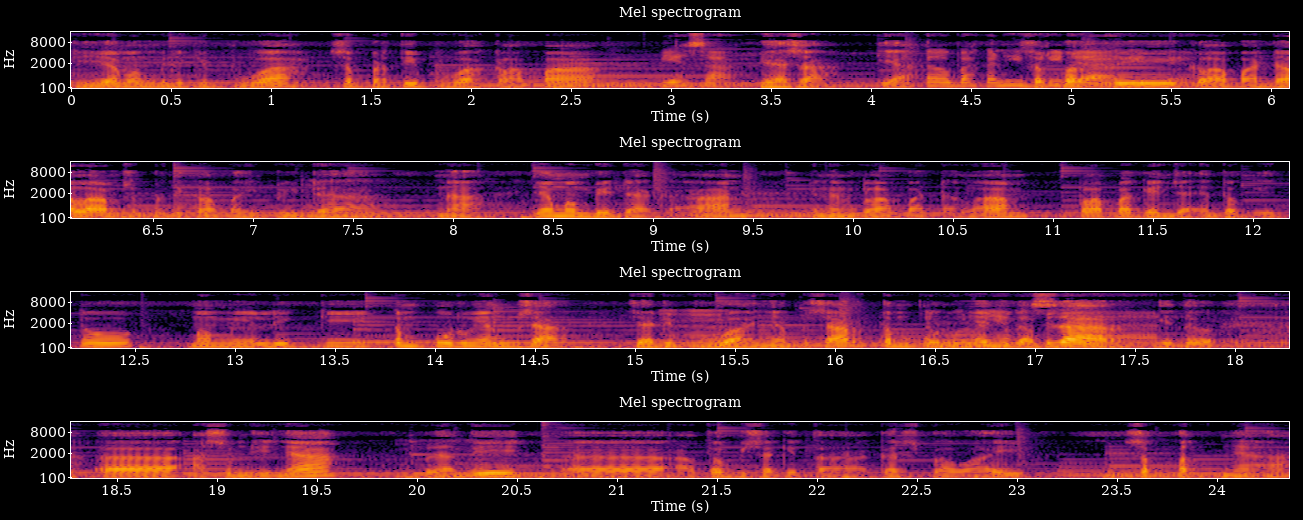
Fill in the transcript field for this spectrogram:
dia memiliki buah seperti buah kelapa biasa biasa, ya. atau bahkan hibrida Seperti gitu. ya. kelapa dalam, seperti kelapa hibrida. Nah, yang membedakan dengan kelapa dalam, kelapa genja entok itu memiliki tempurung yang besar. Jadi buahnya besar, tempurungnya Tempurungnya juga besar. besar, gitu. Eh, asumsinya berarti eh, atau bisa kita garis bawahi sepetnya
